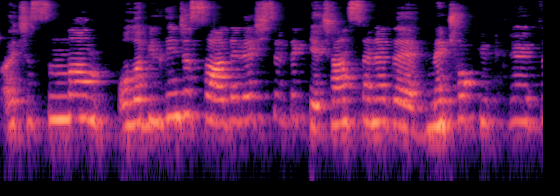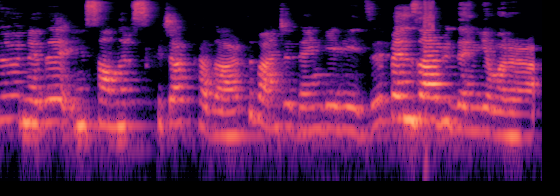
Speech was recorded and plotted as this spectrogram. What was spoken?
açısından olabildiğince sadeleştirdik. Geçen sene de ne çok yüklüydü ne de insanları sıkacak kadardı. Bence dengeliydi. Benzer bir denge var herhalde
